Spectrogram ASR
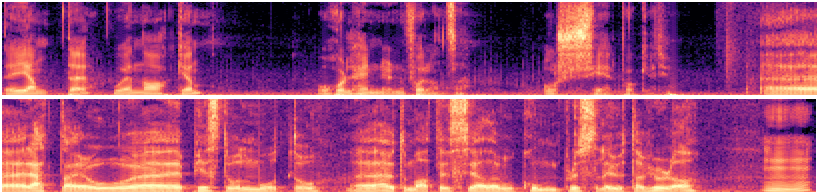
Det er ei jente. Hun er naken og holder hendene foran seg og ser på dere. Uh, retta jo uh, pistolen mot henne uh, automatisk siden hun kom plutselig ut av hula. Mhm.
